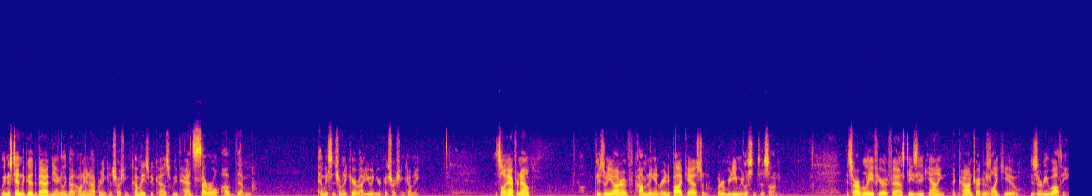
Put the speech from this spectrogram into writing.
We understand the good, the bad, and the ugly about owning and operating construction companies because we've had several of them and we sincerely care about you and your construction company. That's all I have for now. Please do me the honor of commenting and rating the podcast on whatever medium you're listening to this on. It's our belief here at Fast Easy Accounting that contractors like you deserve to be wealthy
